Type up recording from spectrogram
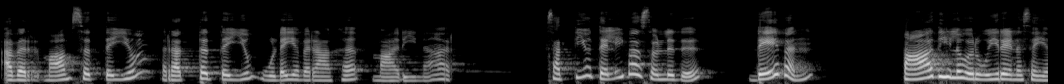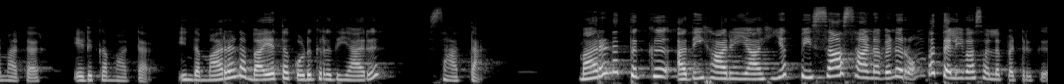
அவர் மாம்சத்தையும் இரத்தத்தையும் உடையவராக மாறினார். சத்தியம் தெளிவா சொல்லுது தேவன் பாதியில ஒரு உயிரை என்ன செய்ய மாட்டார் எடுக்க மாட்டார். இந்த மரண பயத்தை கொடுக்கிறது யாரு? சாத்தான். மரணத்துக்கு அதிகாரியாகிய பிசாசானவன் ரொம்ப தெளிவா சொல்லப்பட்டிருக்கு.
